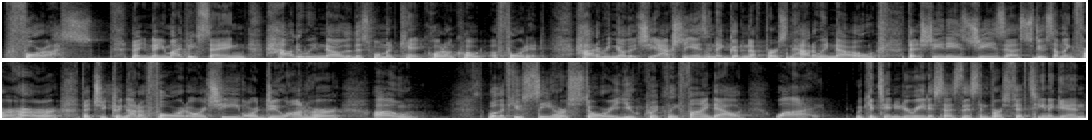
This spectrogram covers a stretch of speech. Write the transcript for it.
for us. Now, now, you might be saying, how do we know that this woman can't quote unquote afford it? How do we know that she actually isn't a good enough person? How do we know that she needs Jesus to do something for her that she could not afford or achieve or do on her own? Well, if you see her story, you quickly find out why. We continue to read. It says this in verse 15 again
